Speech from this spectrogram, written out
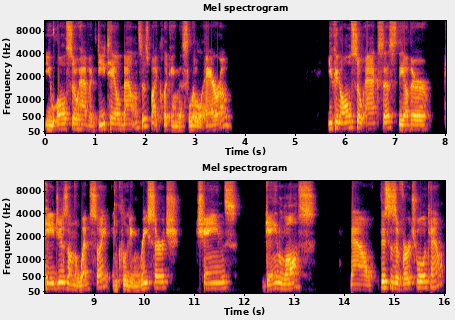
you also have a detailed balances by clicking this little arrow. You can also access the other pages on the website, including research, chains, gain loss. Now, this is a virtual account.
